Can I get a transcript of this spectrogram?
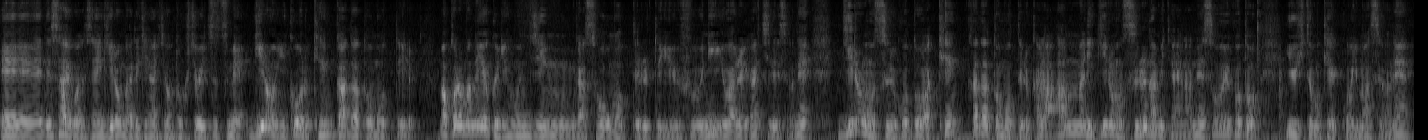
えー、で、最後ですね、議論ができない人の特徴5つ目。議論イコール喧嘩だと思っている。まあ、これもね、よく日本人がそう思ってるという風に言われがちですよね。議論をすることは喧嘩だと思ってるから、あんまり議論するなみたいなね、そういうことを言う人も結構いますよね。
